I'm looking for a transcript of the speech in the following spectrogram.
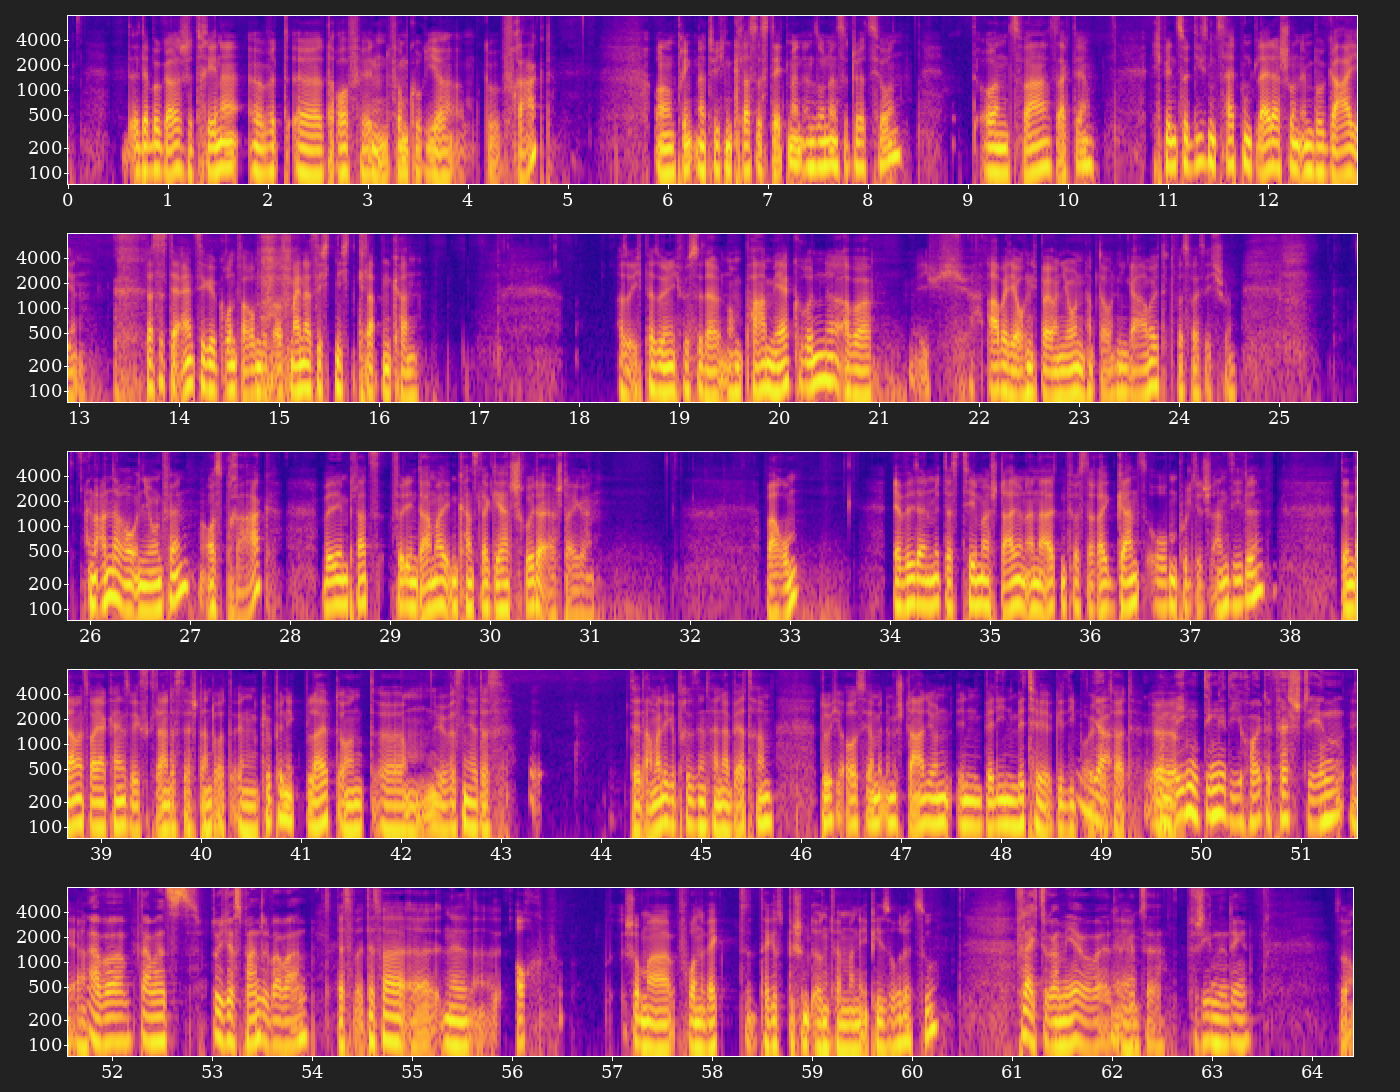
Der bulgarische Trainer äh, wird äh, daraufhin vom Kurier gefragt und bringt natürlich ein klasse Statement in so einer Situation. Und zwar sagt er, ich bin zu diesem Zeitpunkt leider schon in Bulgarien. Das ist der einzige Grund, warum das aus meiner Sicht nicht klappen kann. Also ich persönlich wüsste da noch ein paar mehr Gründe, aber ich arbeite ja auch nicht bei Union, habe da auch nie gearbeitet, was weiß ich schon. Ein anderer Union-Fan aus Prag will den Platz für den damaligen Kanzler Gerhard Schröder ersteigern. Warum? Er will damit das Thema Stadion an der Alten Fürsterei ganz oben politisch ansiedeln. Denn damals war ja keineswegs klar, dass der Standort in Köpenick bleibt. Und ähm, wir wissen ja, dass der damalige Präsident Heiner Bertram durchaus ja mit einem Stadion in Berlin-Mitte geliebäugelt Ja, hat. von Äh, wegen Dinge, die heute feststehen, Ja. aber damals durchaus verhandelbar waren. Das, war- das war äh, eine, auch schon mal vorneweg, da gibt es bestimmt irgendwann mal eine Episode zu. Vielleicht sogar mehrere, weil da Ja. gibt es ja verschiedene Dinge. So.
